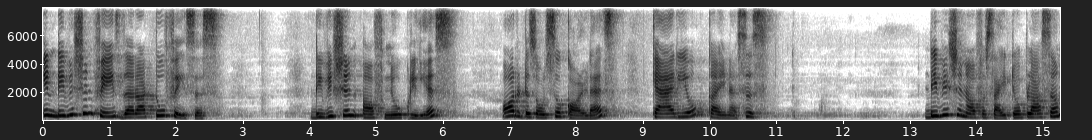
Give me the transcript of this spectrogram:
In division phase there are two phases. Division of nucleus or it is also called as karyokinesis division of cytoplasm,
